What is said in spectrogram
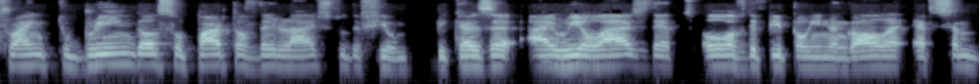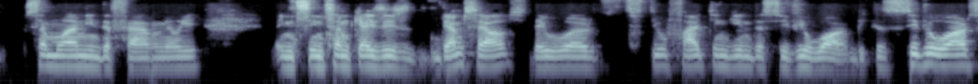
trying to bring also part of their lives to the film. Because uh, I realized that all of the people in Angola have some someone in the family. In, in some cases themselves they were still fighting in the civil war because civil wars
